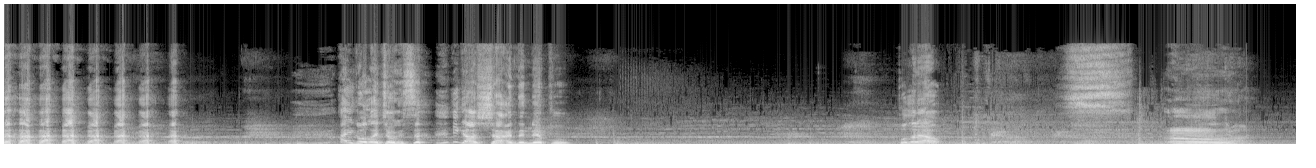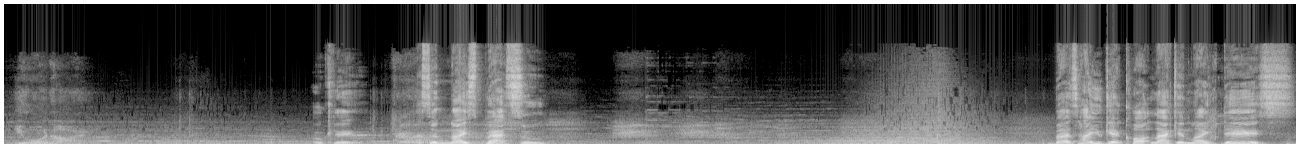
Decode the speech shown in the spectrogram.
How you gonna let your he got shot in the nipple? Pull it out. You and I. Okay. That's a nice bat suit. Bats, how you get caught lacking like this?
